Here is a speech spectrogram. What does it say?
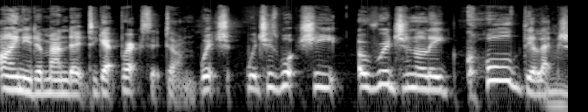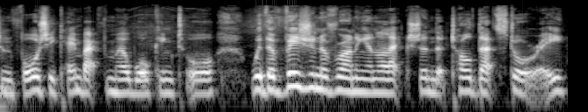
I need a mandate to get Brexit done, which which is what she originally called the election mm. for. She came back from her walking tour with a vision of running an election that told that story,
